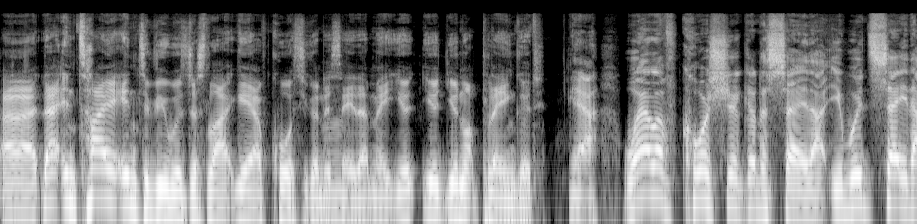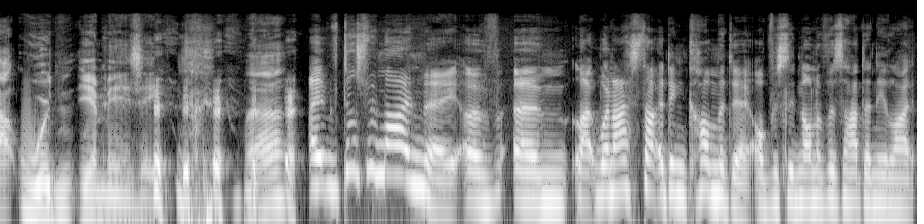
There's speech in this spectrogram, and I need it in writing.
Uh, that entire interview was just like, yeah, of course you're going to say that, mate. You're, you're, you're not playing good. Yeah. Well, of course you're going to say that. You would say that, wouldn't you, Maisie? huh? It does remind me of um, like when I started in comedy. Obviously, none of us had any like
